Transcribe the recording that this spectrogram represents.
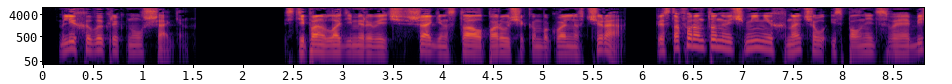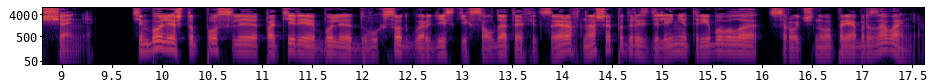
— лихо выкрикнул Шагин. Степан Владимирович Шагин стал поручиком буквально вчера. Христофор Антонович Миних начал исполнять свои обещания. Тем более, что после потери более 200 гвардейских солдат и офицеров наше подразделение требовало срочного преобразования.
